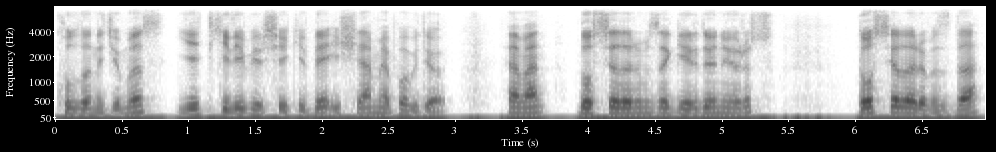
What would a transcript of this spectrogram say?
kullanıcımız yetkili bir şekilde işlem yapabiliyor. Hemen dosyalarımıza geri dönüyoruz. Dosyalarımızda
